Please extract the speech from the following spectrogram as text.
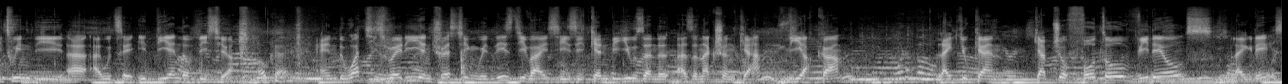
between the uh, I would say at the end of this year. Okay. And what is really interesting with this device is it can be used an- as an action cam, VR cam. Like you can capture photo, videos like this,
